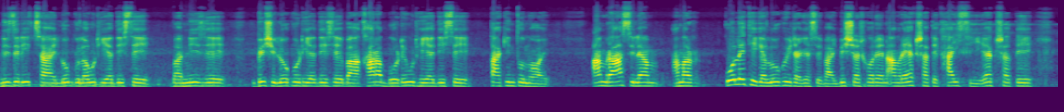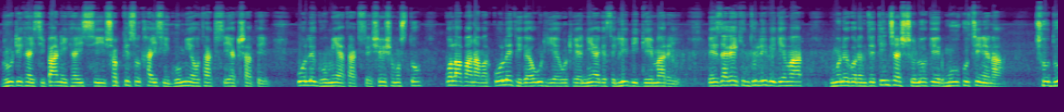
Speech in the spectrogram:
নিজের ইচ্ছায় লোকগুলা উঠিয়ে দিছে বা নিজে বেশি লোক উঠিয়ে দিছে বা খারাপ ভোটে উঠিয়ে দিছে, তা কিন্তু নয়। আমরা আসছিলাম আমার কোলে থেকে লোক উঠে গেছে, ভাই। বিশ্বাস করেন, আমরা একসাথে খাইছি, একসাথে রুটি খাইছি, পানি খাইছি সব কিছু খাইছি, ঘুমিয়েও থাকছি একসাথে, কোলে ঘুমিয়ে থাকছে। সেই সমস্ত পোলাপান আমার কোলে থেকে উঠিয়ে উঠিয়ে নিয়ে গেছে লিবি গেমারে। এই জায়গায় কিন্তু লিবি গেমার, মনে করেন যে তিন চারশো লোকের মুখও চিনে না। শুধু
